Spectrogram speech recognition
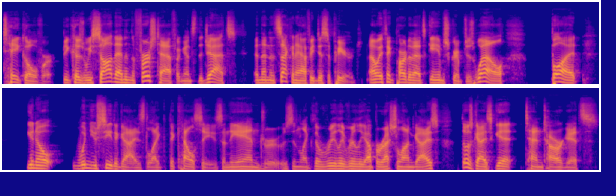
take over? Because we saw that in the first half against the Jets. And then in the second half, he disappeared. Now, I think part of that's game script as well. But, you know, when you see the guys like the Kelseys and the Andrews and like the really, really upper echelon guys, those guys get 10 targets,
